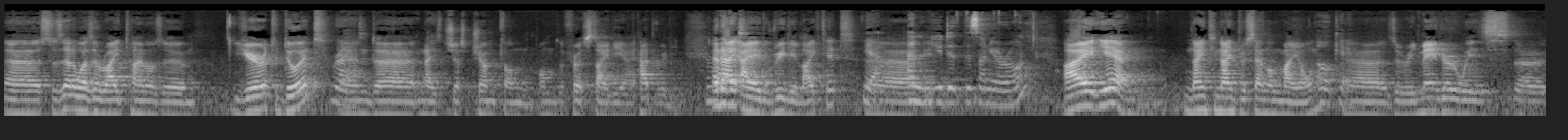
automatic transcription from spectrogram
Uh, so that was the right time of the year to do it, right. and uh, and I just jumped on on the first idea I had really, right. and I, I really liked it. Yeah, uh, and you did this on your own. I yeah, ninety nine percent on my own. Okay. Uh, the remainder with uh,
